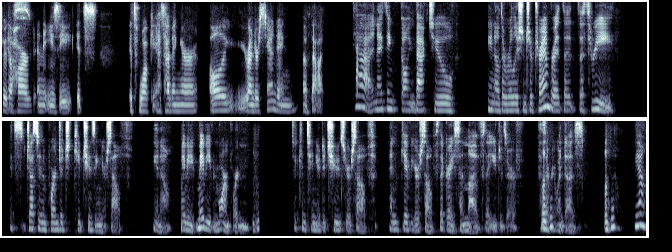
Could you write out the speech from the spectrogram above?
through yes. the hard and the easy, it's it's walking, it's having your all your understanding of that. Yeah. And I think going back to, you know, the relationship triumvirate, the the three, it's just as important to keep choosing yourself, you know, maybe maybe even more important. Mm-hmm to continue to choose yourself and give yourself the grace and love that you deserve because mm-hmm. everyone does. Mm-hmm. Yeah.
